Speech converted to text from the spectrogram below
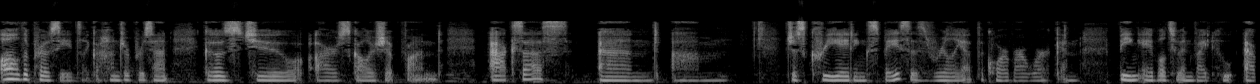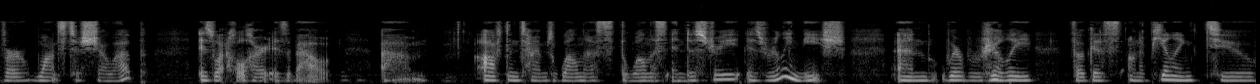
all the proceeds, like 100%, goes to our scholarship fund. Access and um, just creating space is really at the core of our work, and being able to invite whoever wants to show up is what Wholeheart is about. Um, oftentimes wellness, the wellness industry is really niche and we're really focused on appealing to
